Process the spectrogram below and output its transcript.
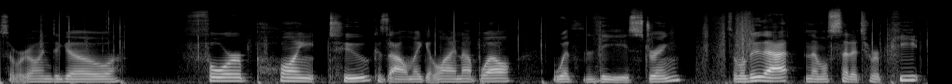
So we're going to go 4.2 because that will make it line up well with the string. So we'll do that and then we'll set it to repeat,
